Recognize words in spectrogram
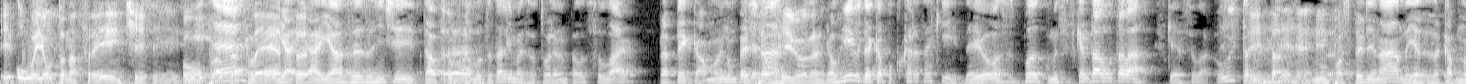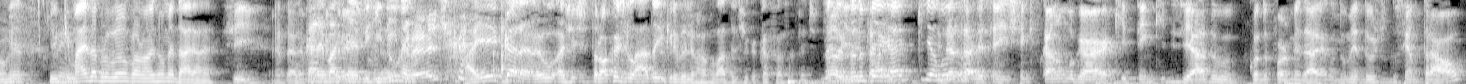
ou eu tô na frente, Sim, sim. ou o próprio é, atleta. E aí, às vezes a gente tá filmando, a luta tá ali, mas eu tô olhando pelo celular pra pegar uma e não perder Isso é nada. horrível, né? É horrível, daqui a pouco o cara tá aqui. Daí eu, pô, comecei a esquentar a luta lá. Esquece o celular. Eita, Eita. não posso perder nada e às vezes acabo não vendo. E Sim. o que mais dá problema pra nós é uma medalha, né? Sim, medalha O cara é, é grande, pequenininho, né? né? Grande, cara. Aí, cara, eu- a gente troca de lado, é incrível. Ele vai pro lado, ele fica com as costas na frente. Tô Não, tentando detalhe- pegar aqui a e luta. detalhe, assim, a gente tem que ficar num lugar que tem que desviar do, quando for medalha do, do, do central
